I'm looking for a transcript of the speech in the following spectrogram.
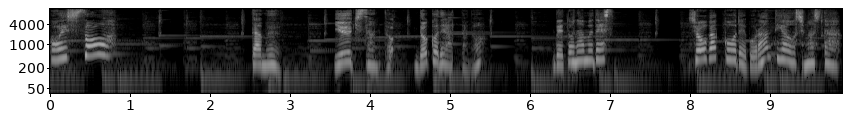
美味しそうタム、ユウキさんとどこで会ったのベトナムです小学校でボランティアをしました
